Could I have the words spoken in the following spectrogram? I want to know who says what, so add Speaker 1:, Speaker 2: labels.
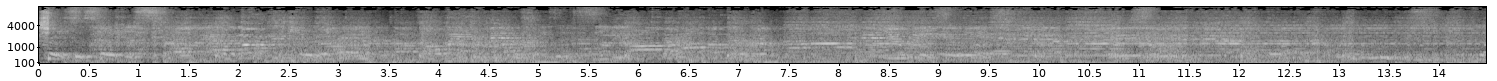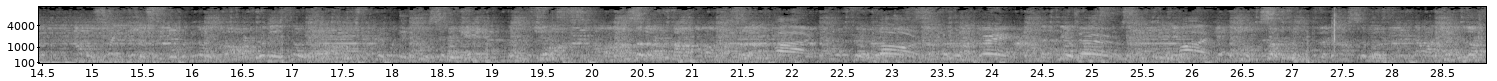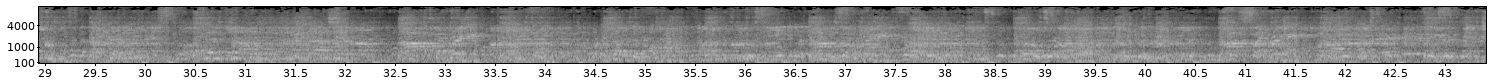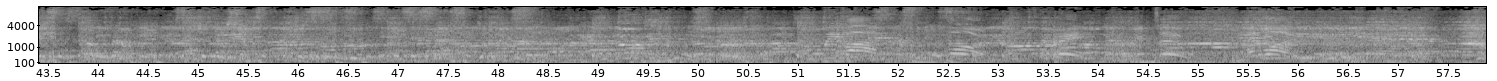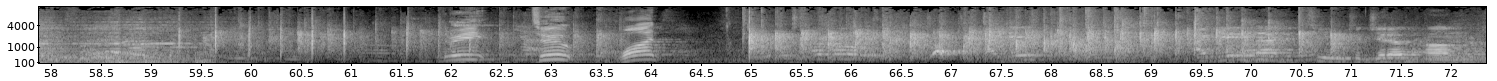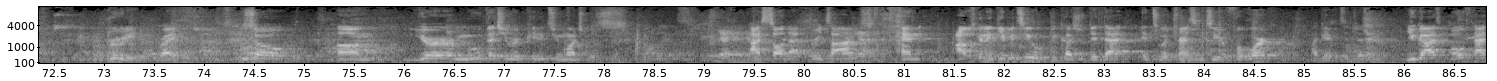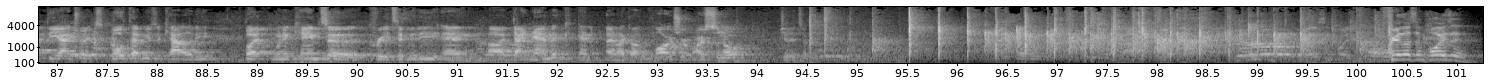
Speaker 1: Chase his service. two, one. to, to Jita um, Rudy, right? So um, your move that you repeated too much was.
Speaker 2: Yeah.
Speaker 1: I saw that three times, and I was gonna give it to you because you did that into a trance into your footwork. I gave it to Jita. You guys both had theatrics, both had musicality but when it came to creativity and uh, dynamic and, and like a larger arsenal, Jita took it.
Speaker 3: Fearless and Poison.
